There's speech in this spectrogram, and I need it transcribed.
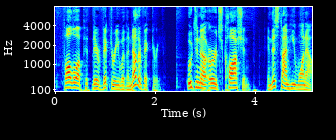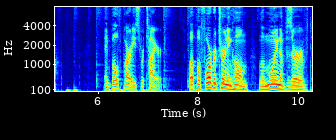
follow up their victory with another victory. Utana urged caution, and this time he won out, and both parties retired. But before returning home, Lemoyne observed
